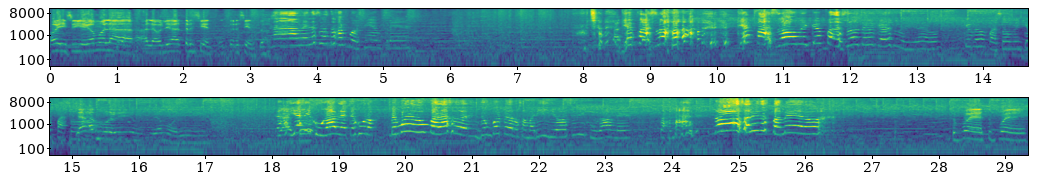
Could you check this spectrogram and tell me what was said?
Oye, si llegamos a la, a la oleada 300, 300. Nah, me les voy a tocar por siempre. ¿Qué pasó? ¿Qué pasó, men? ¿Qué pasó? Tengo que ver su video. ¿Qué pedo pasó, men? ¿Qué pasó? Ya morí, voy a morir. Ya, ya es injugable, te juro. Me muero de un balazo, de, de un golpe de los amarillos. Es injugable. Está mal. ¡No! ¡Salí un spamero! Tú puedes, tú puedes.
